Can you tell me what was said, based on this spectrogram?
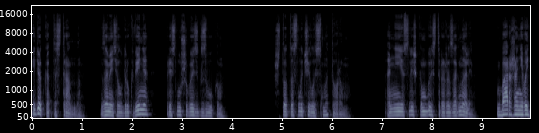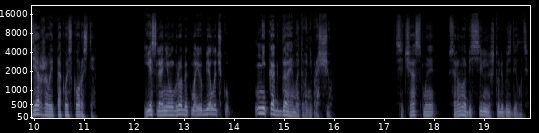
Идет как-то странно, заметил вдруг Веня, прислушиваясь к звукам. Что-то случилось с мотором. Они ее слишком быстро разогнали. Баржа не выдерживает такой скорости. Если они угробят мою белочку, никогда им этого не прощу. Сейчас мы все равно бессильны что-либо сделать.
